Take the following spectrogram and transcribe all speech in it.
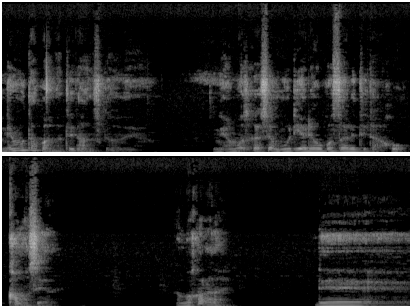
眠たくはなってたんですけどね。いや、もしかしたら無理やり起こされてた方かもしれない。わからない。で、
